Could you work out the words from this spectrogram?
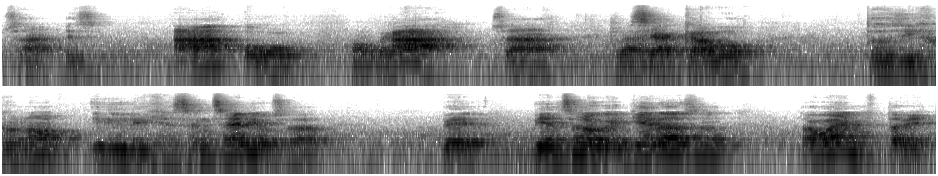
O sea, es A o O B. A. O sea, Claro. se acabó. Entonces dijo, no. Y le dije, ¿es en serio? O sea, pi- piensa lo que quieras. Está bueno, está bien.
